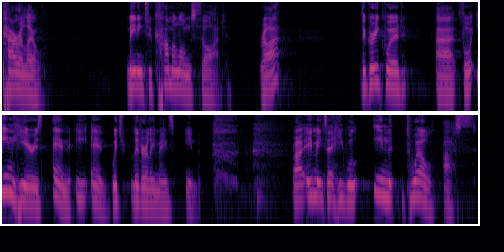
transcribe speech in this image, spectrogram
parallel, meaning to come alongside, right? The Greek word uh, for in here is en, E N, which literally means in. right? It means that he will indwell us.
